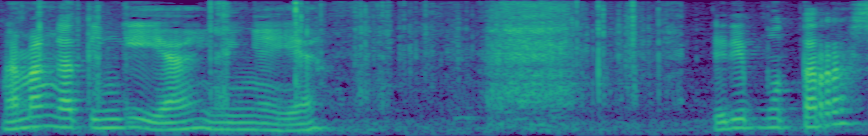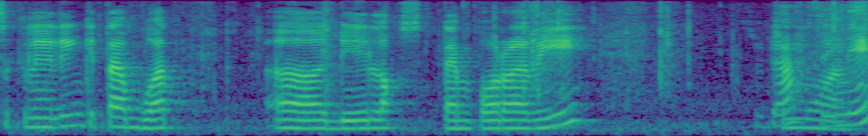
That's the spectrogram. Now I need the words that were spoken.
Memang nggak tinggi ya ininya ya. Jadi muter sekeliling kita buat uh, di lock temporary. Sudah semua. sini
